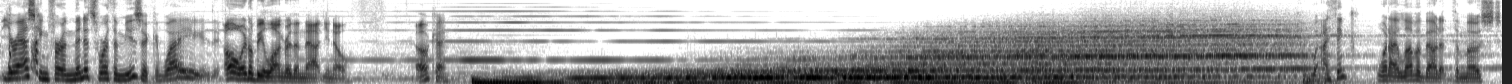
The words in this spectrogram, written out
you're asking for a minute's worth of music. Why? Oh, it'll be longer than that, you know. Okay. I think what I love about it the most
